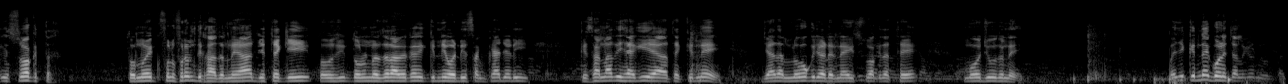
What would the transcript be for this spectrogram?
ਇਸ ਵਕਤ ਤੁਹਾਨੂੰ ਇੱਕ ਫੁੱਲ ਫਰੇਮ ਦਿਖਾ ਦਿੰਦੇ ਆ ਜਿੱਥੇ ਕਿ ਤੁਸੀਂ, ਤੁਹਾਨੂੰ ਨਜ਼ਰ ਆਵੇਗਾ ਕਿ ਕਿੰਨੀ ਵੱਡੀ ਸੰਖਿਆ ਜਿਹੜੀ ਕਿਸਾਨਾਂ ਦੀ ਹੈਗੀ ਹੈ ਅਤੇ ਕਿੰਨੇ ਜ਼ਿਆਦਾ ਲੋਕ ਜਿਹੜੇ ਨੇ ਇਸ ਵਕਤ ਇੱਥੇ ਮੌਜੂਦ ਨੇ। ਭਾਈ ਜੀ ਕਿੰਨੇ ਗੋਲੇ ਚੱਲ ਗਏ ਹੁਣ ਤੱਕ?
